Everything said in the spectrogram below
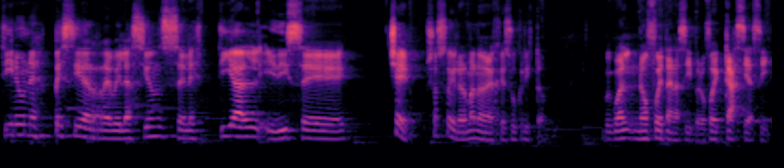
tiene una especie de revelación celestial y dice, che, yo soy el hermano de Jesucristo. Igual no fue tan así, pero fue casi así.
